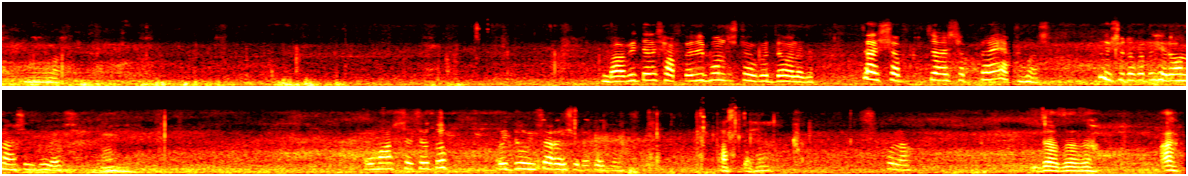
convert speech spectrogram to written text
ভাবি তাহলে সপ্তাহে পঞ্চাশ টাকা করে দেওয়া লাগে চার সপ্তাহ চার সপ্তাহে এক মাস। দুইশো টাকা তো হেরাও না আসে আসে। ও মাস শেষে তো ওই দুইশো আড়াইশো টাকা দেয় আস্তে হ্যাঁ। খোলা। যা যা যা। আহ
